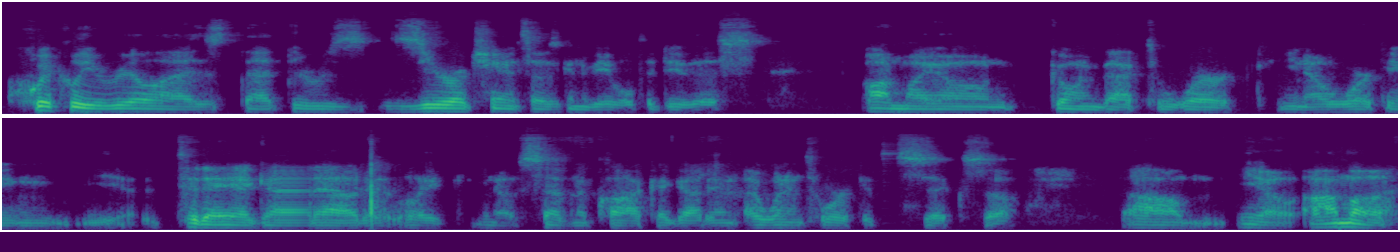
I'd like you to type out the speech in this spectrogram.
quickly realized that there was zero chance I was going to be able to do this on my own going back to work you know working you know, today i got out at like you know seven o'clock i got in i went into work at six so um you know i'm a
